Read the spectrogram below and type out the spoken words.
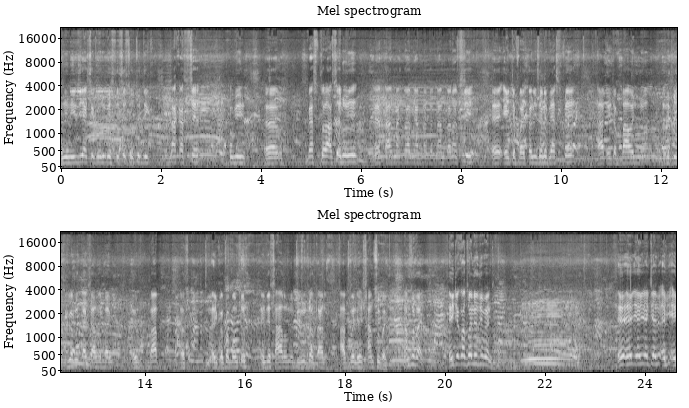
উনি নিজে এসে গরু বেচতেছে চতুর্দিক তাকাচ্ছে খুবই ব্যস্ত আছেন উনি। তার মাধ্যমে আমি আপনাদের নাম জানাচ্ছি। এইটা পঁয়তাল্লিশ হলে ব্যস্তে আর এটা বাউন্ন হলে বিক্রি করবে, তাই শাহ ভাই বাপ এই কথা বলছেন, এই যে শাহ আলমের বিরুদ্ধে তার আব্বেল শামসু ভাই। শামসু ভাই, এইটা কত হলে দেবেন? এই এই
